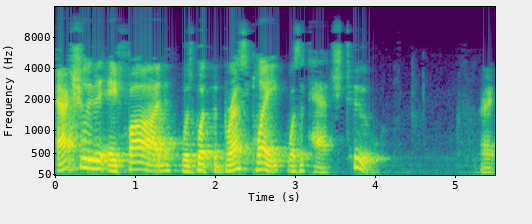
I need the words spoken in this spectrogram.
Actually, the ephod was what the breastplate was attached to. Right?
